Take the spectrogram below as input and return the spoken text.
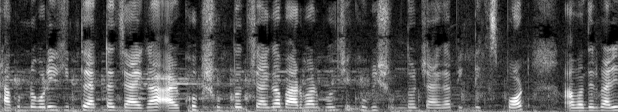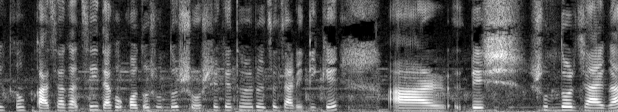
ঠাকুরনগরেই কিন্তু একটা জায়গা, আর খুব সুন্দর জায়গা। বারবার বলছি, খুবই সুন্দর জায়গা, পিকনিক স্পট। আমাদের বাড়ির খুব কাছাকাছি। দেখো কত সুন্দর সর্ষে ক্ষেত হয়ে রয়েছে চারিদিকে আর বেশ সুন্দর জায়গা।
